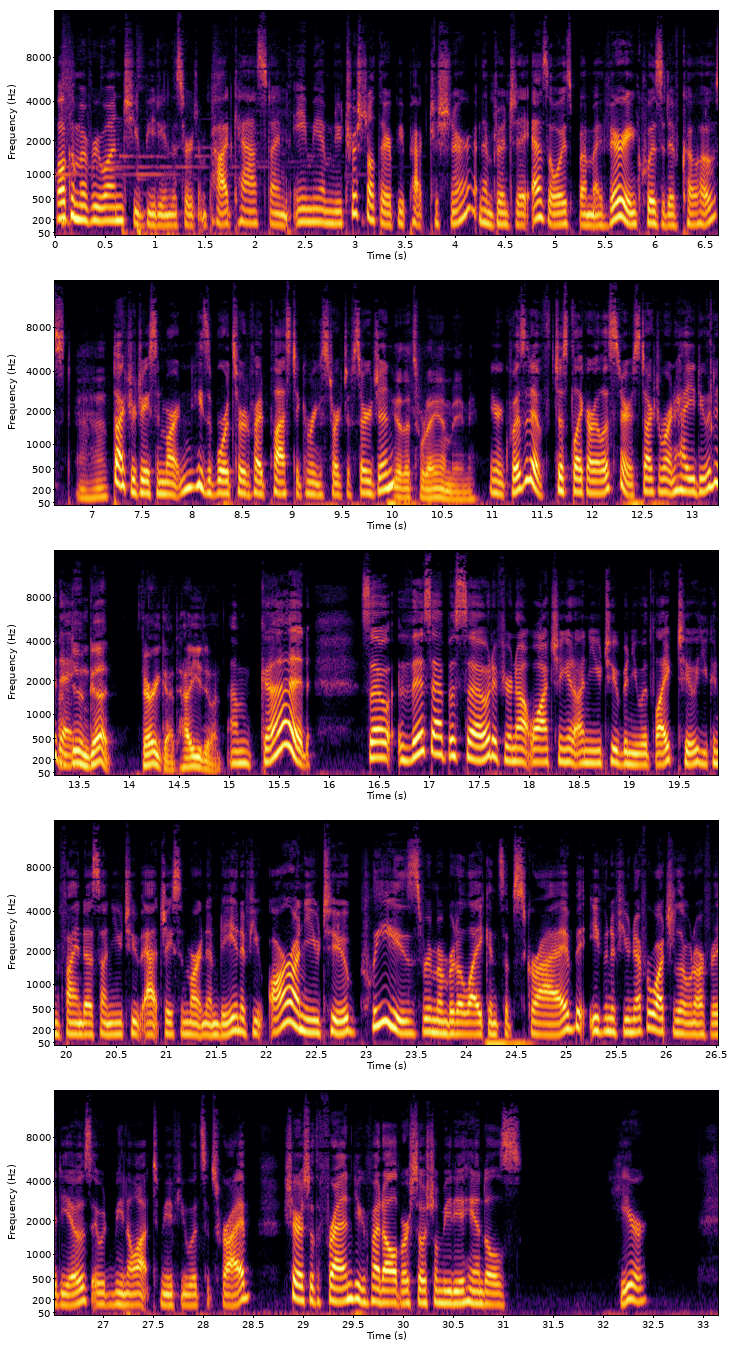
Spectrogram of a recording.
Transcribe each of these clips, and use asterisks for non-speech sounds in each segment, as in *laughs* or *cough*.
Welcome, everyone, to Beauty and the Surgeon podcast. I'm Amy. I'm a nutritional therapy practitioner, and I'm joined today, as always, by my very inquisitive co host, uh-huh. Dr. Jason Martin. He's a board certified plastic and reconstructive surgeon. Yeah, that's what I am, Amy. You're inquisitive, just like our listeners. Dr. Martin, how are you doing today? I'm doing good. Very good. How are you doing? I'm good. So, this episode, if you're not watching it on YouTube and you would like to, you can find us on YouTube at Jason Martin MD. And if you are on YouTube, please remember to like and subscribe. Even if you never watch one of our videos, it would mean a lot to me if you would subscribe. Share us with a friend. You can find all of our social media handles here.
